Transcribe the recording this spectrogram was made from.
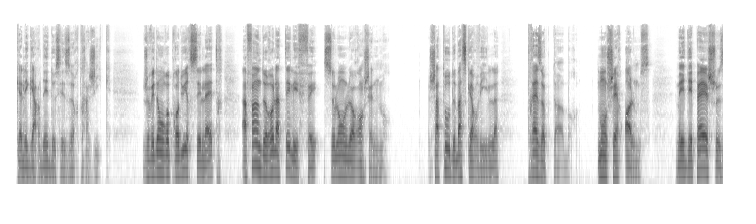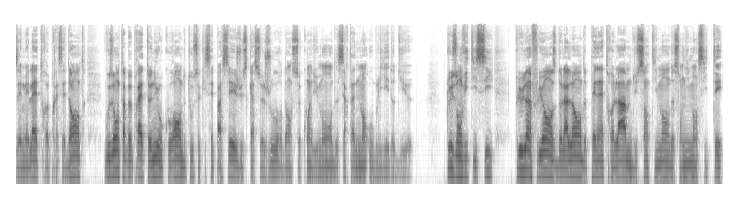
qu'elle ait gardé de ces heures tragiques. Je vais donc reproduire ces lettres afin de relater les faits selon leur enchaînement. Château de Baskerville, 13 octobre. Mon cher Holmes, mes dépêches et mes lettres précédentes vous ont à peu près tenu au courant de tout ce qui s'est passé jusqu'à ce jour dans ce coin du monde certainement oublié de Dieu. Plus on vit ici, plus l'influence de la lande pénètre l'âme du sentiment de son immensité,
